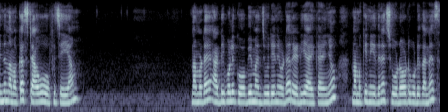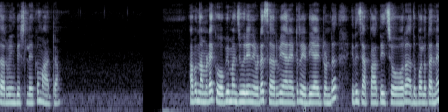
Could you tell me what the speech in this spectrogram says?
ഇനി നമുക്ക് സ്റ്റൗ ഓഫ് ചെയ്യാം. നമ്മുടെ അടിപൊളി ഗോബി മഞ്ചൂരിയൻ ഇവിടെ റെഡി ആയിക്കഴിഞ്ഞു നമുക്കിനി ഇതിനെ ചൂടോടുകൂടി തന്നെ സെർവിങ് ഡിഷിലേക്ക് മാറ്റാം. അപ്പം നമ്മുടെ ഗോപി മഞ്ചൂരിയൻ ഇവിടെ സെർവ് ചെയ്യാനായിട്ട് റെഡി ആയിട്ടുണ്ട്. ഇത് ചപ്പാത്തി ചോറ് അതുപോലെ തന്നെ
